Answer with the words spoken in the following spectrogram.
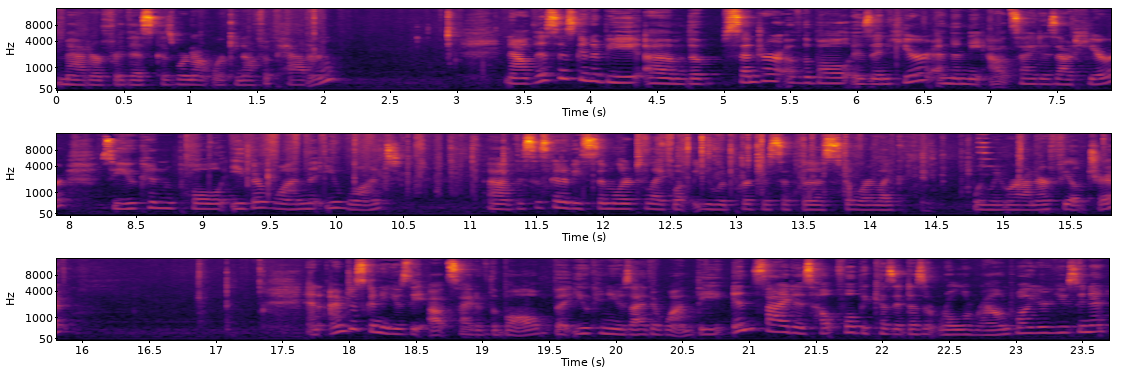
matter for this because we're not working off a pattern. Now this is going to be, um, the center of the ball is in here and then the outside is out here. So you can pull either one that you want. Uh, this is going to be similar to like what you would purchase at the store like when we were on our field trip. And I'm just going to use the outside of the ball, but you can use either one. The inside is helpful because it doesn't roll around while you're using it,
